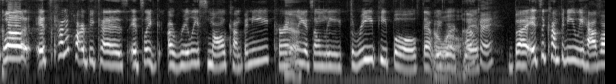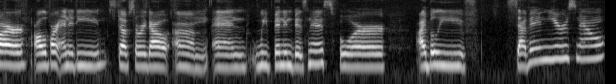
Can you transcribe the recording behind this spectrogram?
well, it's kind of hard because it's like a really small company. Currently, Yeah. it's only three people that we Oh, work wow. with. Okay. But it's a company. We have our all of our entity stuff sorted out, um, and we've been in business for, I believe, seven years now.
